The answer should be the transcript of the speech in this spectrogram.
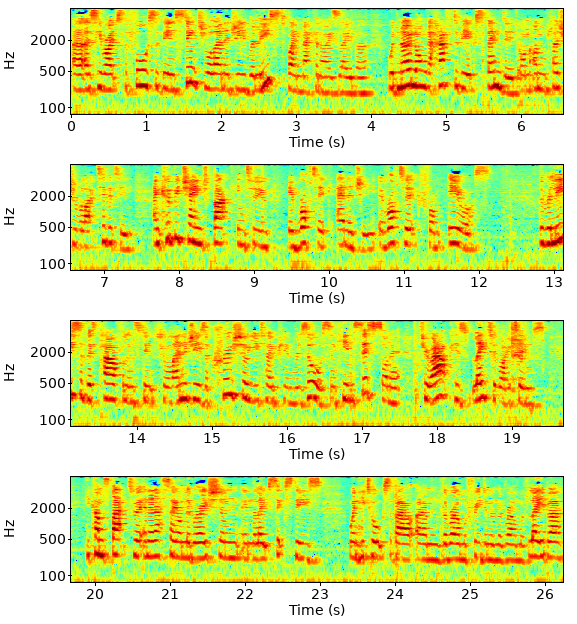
uh, as he writes, the force of the instinctual energy released by mechanized labor would no longer have to be expended on unpleasurable activity and could be changed back into erotic energy, erotic from eros. The release of this powerful instinctual energy is a crucial utopian resource, and he insists on it throughout his later writings. He comes back to it in an essay on liberation in the late 60s when he talks about um, the realm of freedom and the realm of labour,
